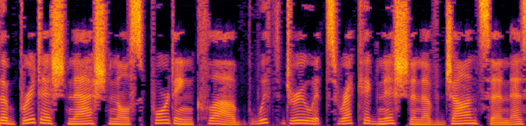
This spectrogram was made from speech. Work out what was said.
The British National Sporting Club withdrew its recognition of Johnson as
